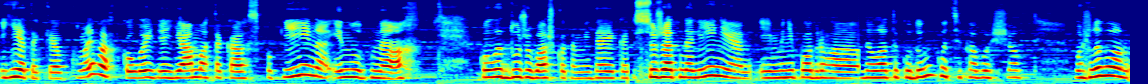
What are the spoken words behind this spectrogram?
є таке в книгах, коли є яма така спокійна і нудна. Коли дуже важко там йде якась сюжетна лінія, і мені подруга дала таку думку, цікаво, що можливо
